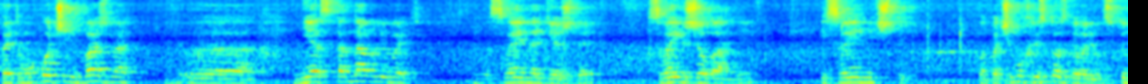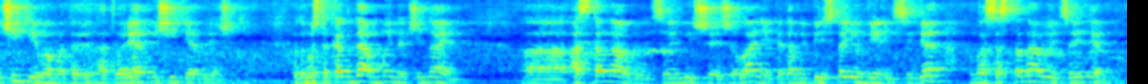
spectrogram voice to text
Поэтому очень важно э, не останавливать своей надежды, своих желаний и своей мечты. Вот почему Христос говорил, стучите и вам отворят, ищите и обрящите. Потому что когда мы начинаем э, останавливать свои высшие желания, когда мы перестаем верить в себя, у нас останавливается энергия.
